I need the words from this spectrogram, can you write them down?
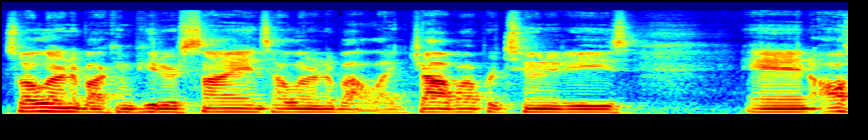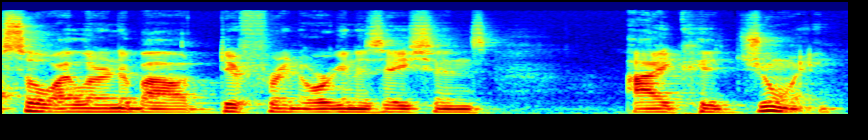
So I learned about computer science, I learned about like job opportunities, and also I learned about different organizations I could join.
